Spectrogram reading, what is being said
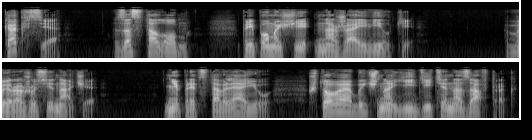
«Как все, за столом, при помощи ножа и вилки. Выражусь иначе. Не представляю, что вы обычно едите на завтрак.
